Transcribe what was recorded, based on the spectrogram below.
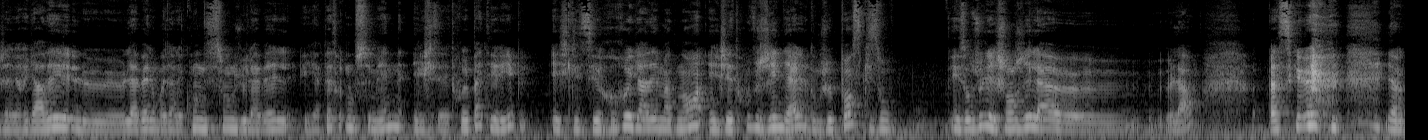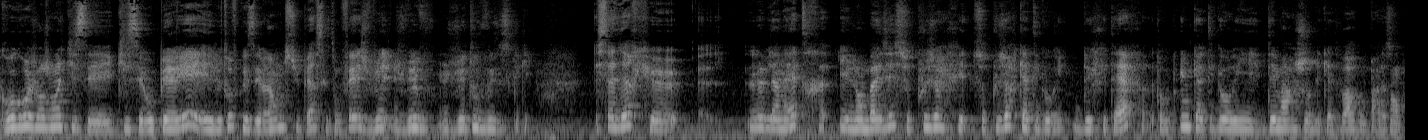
j'avais regardé le label, on va dire les conditions du label, il y a peut-être une semaine, et je les avais trouvées pas terribles, et je les ai regardées maintenant, et je les trouve géniales. Donc je pense qu'ils ont, ils ont dû les changer là, euh, là, parce que il y a un gros gros changement qui s'est qui s'est opéré, et je trouve que c'est vraiment super ce qu'ils ont fait. Je vais je vais je vais tout vous expliquer. C'est-à-dire que le bien-être, ils l'ont basé sur plusieurs, sur plusieurs catégories de critères. Donc une catégorie démarche obligatoire, donc par exemple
